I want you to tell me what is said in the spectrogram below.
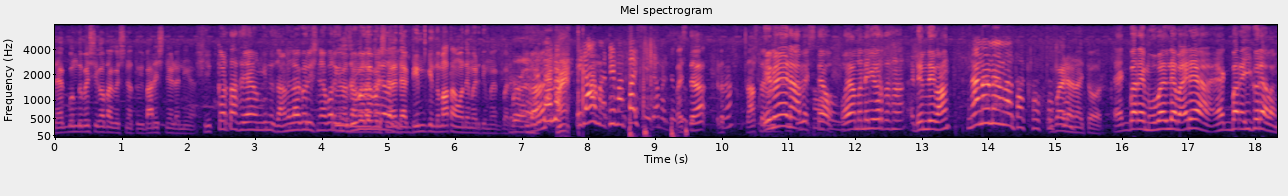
দেখ বন্ধু বেশি কথা কইস না তুই বারিশ না এটা নিয়ে। শীত করতাছে এখন কিন্তু ঝামেলা করিস না পরে কিন্তু ঝামেলা করিস না, দেখ ডিম কিন্তু মাথা আমাদের মেরে দিমু একবারে। না না এটা আমার ডিমান্ড পাইছে এটা আমার। বাইস্তা এটা রাস্তায় দেবে না তুই- বাইসটা ওই আমার নাকি করতাছ না ডিম দে ভাঙ। না না না না থাক থাক থাক। উপায়টা নাই তোর। একবারে মোবাইল দিয়ে বাইরে একবারে ই করে আলাম।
